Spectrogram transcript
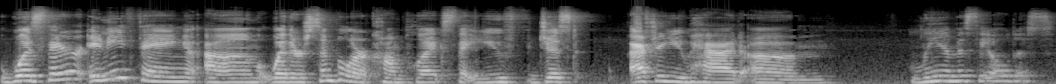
was there anything um, whether simple or complex that you've just after you had um, liam is the oldest?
